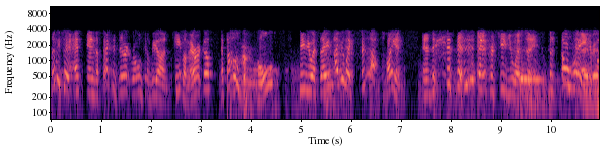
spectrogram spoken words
let me tell you, and, and the fact that Rose is going to be on Team America. If I was the Bulls, Team USA, I'd be like, they're not playing, and, and for Team USA, there's no way. Hey, man,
